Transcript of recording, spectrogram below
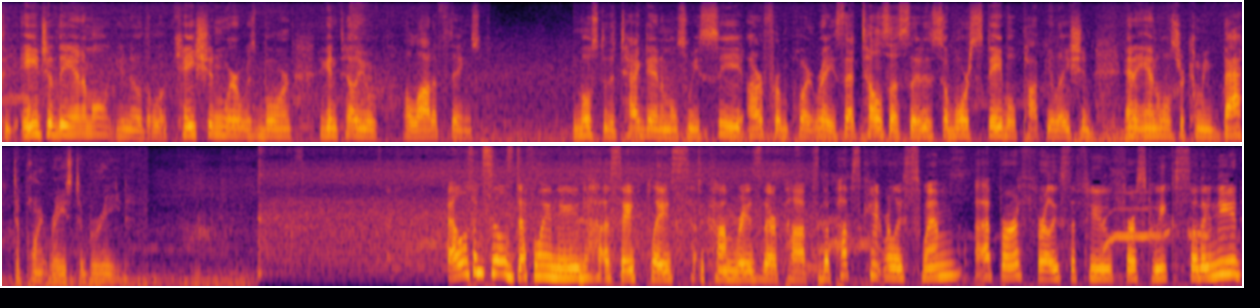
the age of the animal, you know the location where it was born. It can tell you a lot of things. Most of the tagged animals we see are from Point Reyes. That tells us that it's a more stable population and animals are coming back to Point Reyes to breed. Elephant seals definitely need a safe place to come raise their pups. The pups can't really swim at birth for at least a few first weeks, so they need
